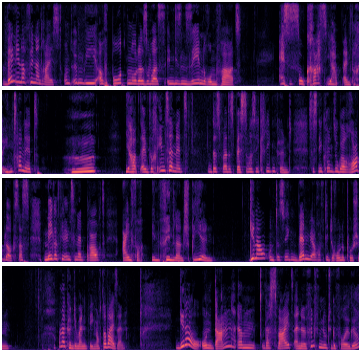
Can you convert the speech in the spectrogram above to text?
Wenn ihr nach Finnland reist und irgendwie auf Booten oder sowas in diesen Seen rumfahrt, es ist so krass, ihr habt einfach Internet. Hä? Ihr habt einfach Internet. Und das war das Beste, was ihr kriegen könnt. Das heißt, ihr könnt sogar Roblox, was mega viel Internet braucht, einfach in Finnland spielen. Genau, und deswegen werden wir auch auf die Drohne pushen. Und da könnt ihr meinetwegen auch dabei sein. Genau, und dann, ähm, das war jetzt eine fünfminütige Folge.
